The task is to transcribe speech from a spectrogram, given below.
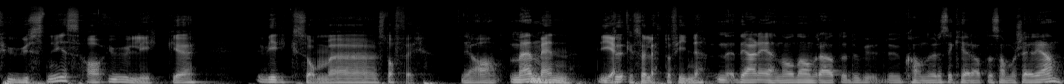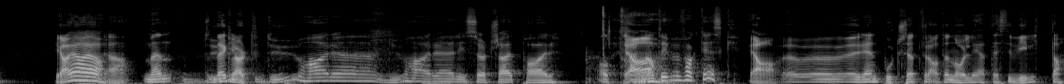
tusenvis av ulike virksomme stoffer. Ja, men, Men de er du- ikke så lett å finne. det er det ene, og det andre er at du, du kan jo risikere at det samme skjer igjen. Ja, ja, ja. Ja, men du, Det er klart. du har, eh, du har researcha et par alternativer, faktisk. Ja, øh, rent bortsett fra at det nå letes vilt da,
